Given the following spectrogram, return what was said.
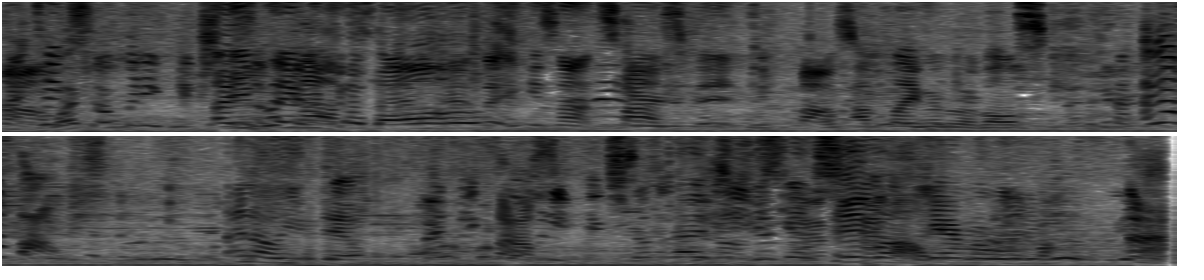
I take What? so many pictures. Are you playing with the balls? That he's not scared of it. I'm playing with my balls. I got bounce. I know you do. I take so many pictures of him. He Hey, ball. camera with The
